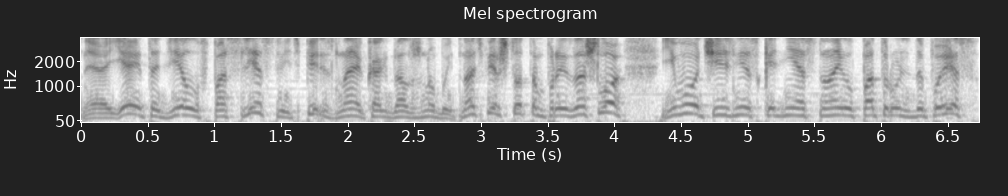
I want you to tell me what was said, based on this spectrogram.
Э, Я это делал впоследствии, теперь знаю, как должно быть. Ну а теперь что там произошло? Его через несколько дней остановил патруль ДПС,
